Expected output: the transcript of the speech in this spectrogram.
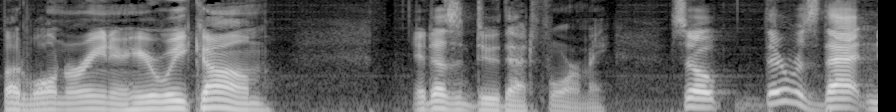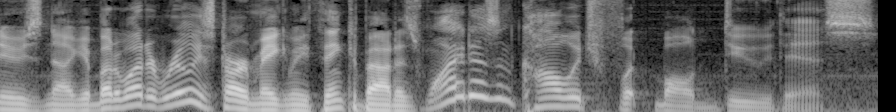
Bud Walton Arena here we come. It doesn't do that for me. So there was that news nugget, but what it really started making me think about is why doesn't college football do this?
